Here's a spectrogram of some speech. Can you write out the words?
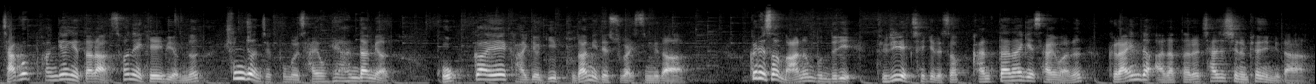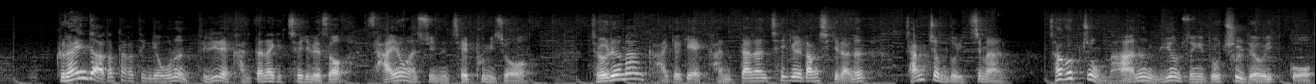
작업 환경에 따라 선의 개입이 없는 충전 제품을 사용해야 한다면 고가의 가격이 부담이 될 수가 있습니다. 그래서 많은 분들이 드릴에 체결해서 간단하게 사용하는 그라인더 아답터를 찾으시는 편입니다. 그라인더 아답터 같은 경우는 드릴에 간단하게 체결해서 사용할 수 있는 제품이죠. 저렴한 가격에 간단한 체결 방식이라는 장점도 있지만 작업 중 많은 위험성이 노출되어 있고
